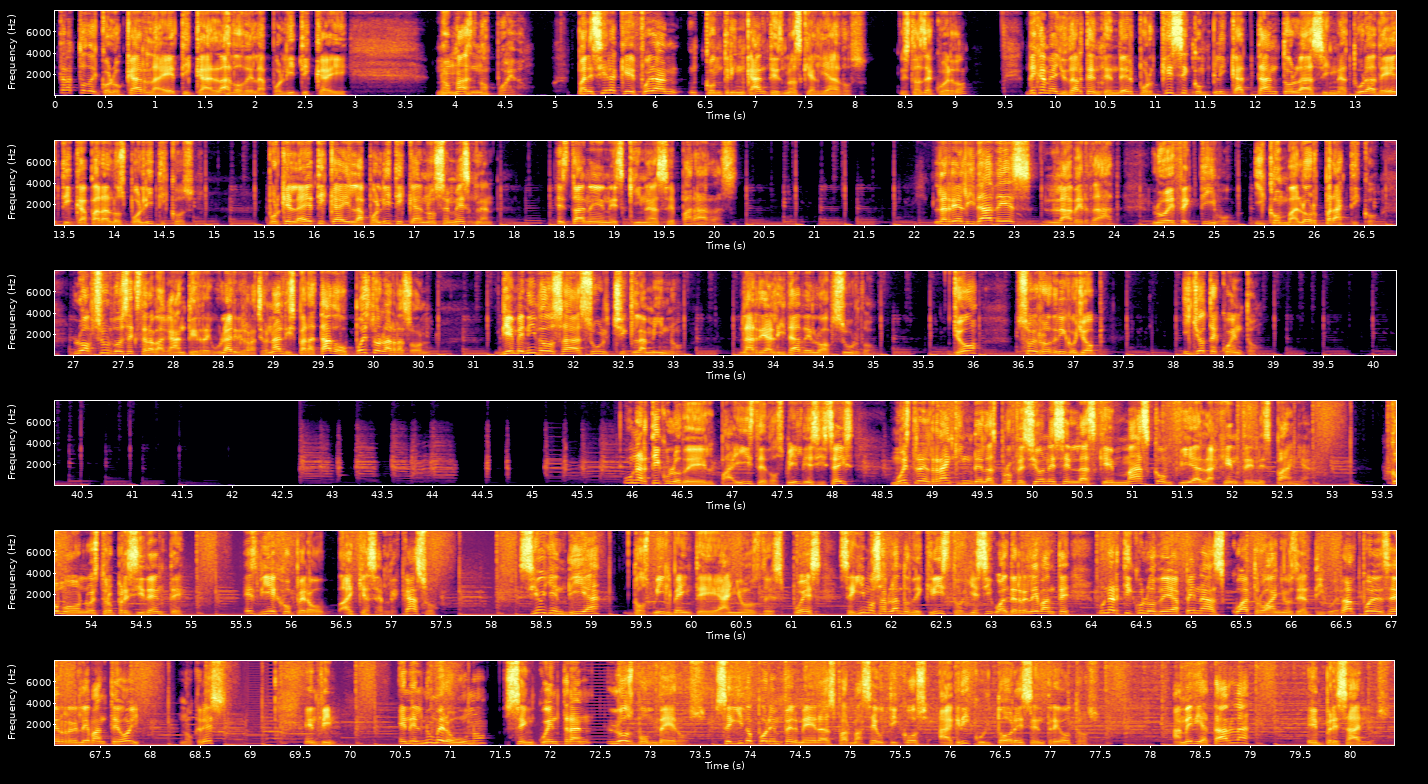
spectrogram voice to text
Trato de colocar la ética al lado de la política y no más no puedo. Pareciera que fueran contrincantes más que aliados. ¿Estás de acuerdo? Déjame ayudarte a entender por qué se complica tanto la asignatura de ética para los políticos. Porque la ética y la política no se mezclan. Están en esquinas separadas. La realidad es la verdad, lo efectivo y con valor práctico. Lo absurdo es extravagante, irregular, irracional, disparatado, opuesto a la razón. Bienvenidos a Azul Chiclamino, la realidad de lo absurdo. Yo soy Rodrigo Job y yo te cuento. Un artículo de El País de 2016 muestra el ranking de las profesiones en las que más confía la gente en España. Como nuestro presidente. Es viejo, pero hay que hacerle caso. Si hoy en día, 2020 años después, seguimos hablando de Cristo y es igual de relevante, un artículo de apenas cuatro años de antigüedad puede ser relevante hoy, ¿no crees? En fin, en el número uno se encuentran los bomberos, seguido por enfermeras, farmacéuticos, agricultores, entre otros. A media tabla, empresarios.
